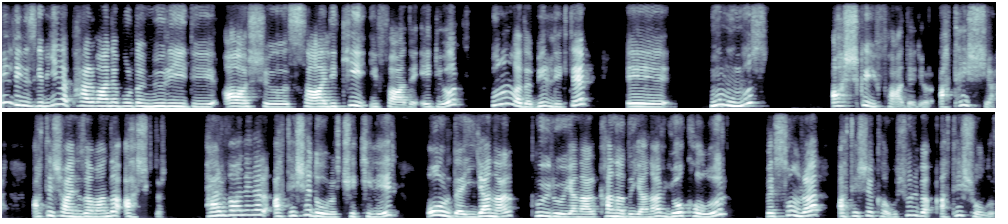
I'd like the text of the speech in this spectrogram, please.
Bildiğiniz gibi yine pervane burada müridi, aşığı, saliki ifade ediyor. Bununla da birlikte e, mumumuz aşkı ifade ediyor. Ateş ya. Ateş aynı zamanda aşktır. Pervaneler ateşe doğru çekilir. Orada yanar, kuyruğu yanar, kanadı yanar, yok olur ve sonra ateşe kavuşur ve ateş olur.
